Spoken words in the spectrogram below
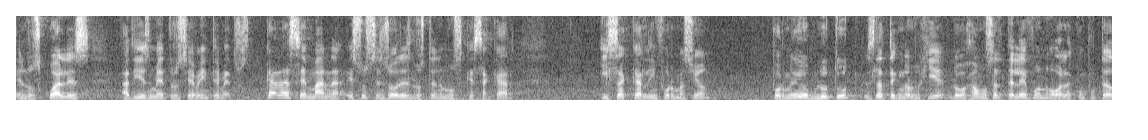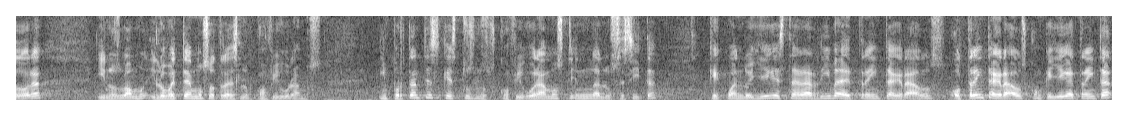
en los cuales a 10 metros y a 20 metros. Cada semana esos sensores los tenemos que sacar y sacar la información por medio de Bluetooth, es la tecnología, lo bajamos al teléfono o a la computadora y nos vamos y lo metemos otra vez, lo configuramos. Importante es que estos los configuramos, tienen una lucecita que cuando llegue a estar arriba de 30 grados o 30 grados con que llegue a 30,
